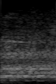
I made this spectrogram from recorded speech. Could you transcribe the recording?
Allah.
